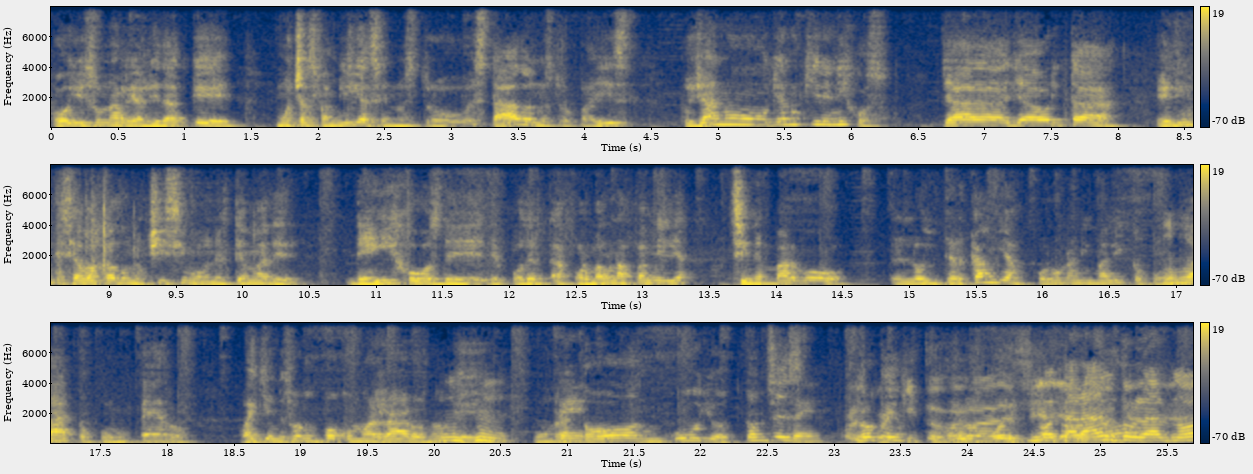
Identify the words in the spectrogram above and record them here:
Hoy es una realidad que muchas familias en nuestro estado, en nuestro país, pues ya no, ya no quieren hijos. Ya, ya ahorita el índice ha bajado muchísimo en el tema de, de hijos, de, de poder a formar una familia. Sin embargo, eh, lo intercambian por un animalito, por un gato, por un perro. O hay quienes son un poco más raros, ¿no? Que un Sí. ratón, un cuyo. Entonces, Sí. O creo los que- puerquitos, o ¿no? los puerquitos, O tarántulas, ¿no?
